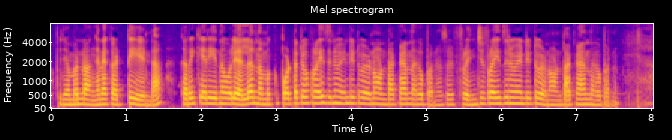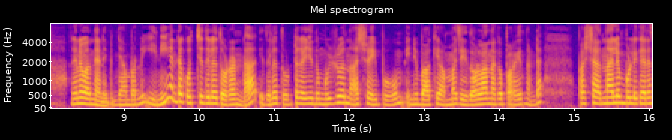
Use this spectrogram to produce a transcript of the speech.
അപ്പം ഞാൻ പറഞ്ഞു അങ്ങനെ കട്ട് ചെയ്യേണ്ട. കറിക്കരിയുന്ന പോലെയല്ല നമുക്ക് പൊട്ടറ്റോ ഫ്രൈസിന് വേണ്ടിയിട്ട് വേണം ഉണ്ടാക്കാൻ എന്നൊക്കെ പറഞ്ഞു. സോ ഫ്രഞ്ച് ഫ്രൈസിന് വേണ്ടിയിട്ട് വേണം ഉണ്ടാക്കാൻ എന്നൊക്കെ പറഞ്ഞു. അങ്ങനെ വന്നതാണ് ഇപ്പം ഞാൻ പറഞ്ഞു ഇനി എന്റെ കൊച്ചിതിൽ തൊടണ്ട. ഇതിൽ തൊട്ട് കഴിഞ്ഞത് മുഴുവൻ നാശമായി പോകും. ഇനി ബാക്കി അമ്മ ചെയ്തോളാം എന്നൊക്കെ പറയുന്നുണ്ട്. പക്ഷെ എന്നാലും പുള്ളിക്കാരെ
